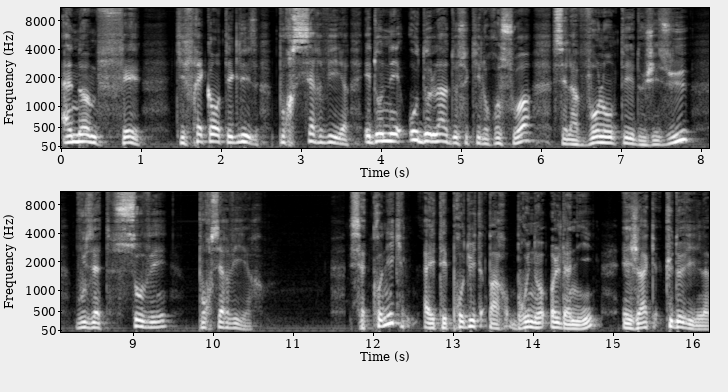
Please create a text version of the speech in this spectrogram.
un homme fait qui fréquente l'Église pour servir et donner au-delà de ce qu'il reçoit, c'est la volonté de Jésus. Vous êtes sauvés pour servir. Cette chronique a été produite par Bruno Oldani et Jacques Cudeville.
